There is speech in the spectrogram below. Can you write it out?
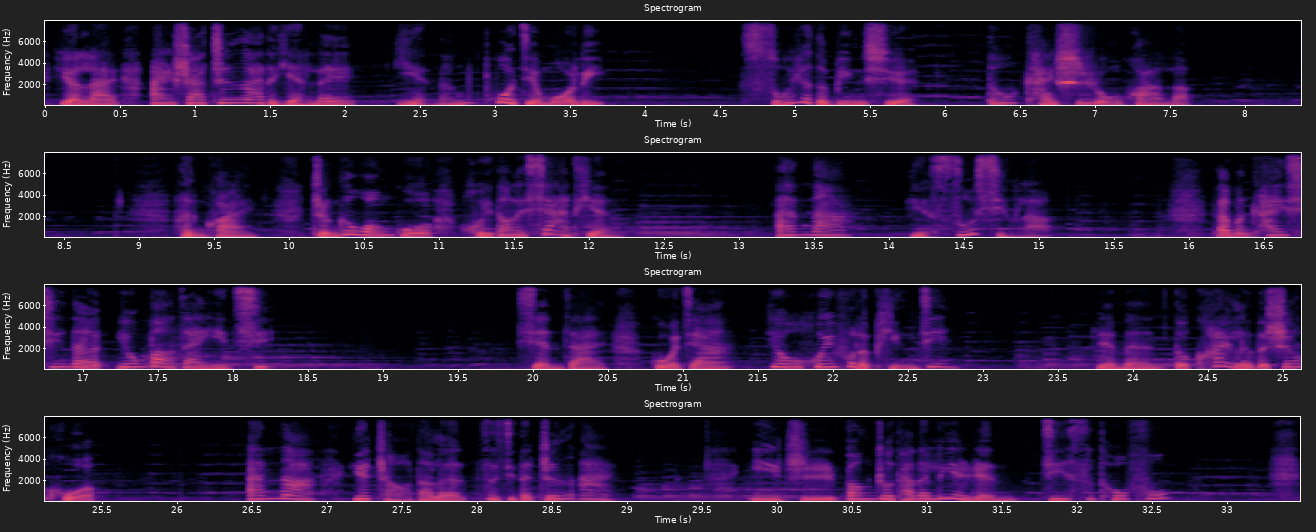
原来，艾莎真爱的眼泪也能破解魔力。所有的冰雪都开始融化了。很快，整个王国回到了夏天，安娜也苏醒了，他们开心的拥抱在一起。现在国家又恢复了平静，人们都快乐的生活。安娜也找到了自己的真爱，一直帮助她的猎人基斯托夫。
